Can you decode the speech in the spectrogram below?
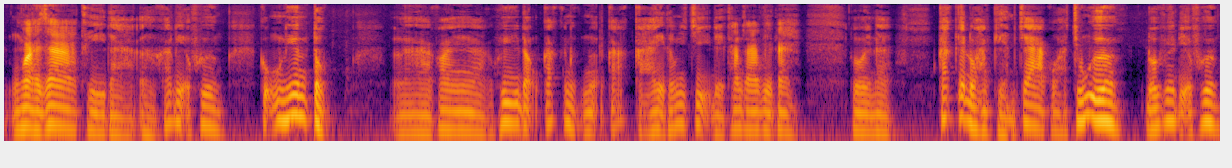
ngoài ra thì là ở các địa phương cũng liên tục là coi là huy động các lực lượng, các cái hệ thống chính trị để tham gia việc này. Rồi là các cái đoàn kiểm tra của trung ương đối với địa phương,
